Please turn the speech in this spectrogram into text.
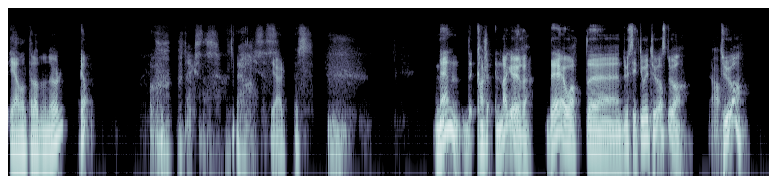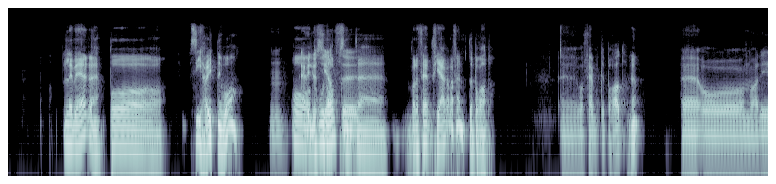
31-0. Texans. Hjelpes. Men det, kanskje enda gøyere, det er jo at eh, du sitter jo i Tua-stua. Ja. Tua leverer på si høyt nivå, Mm. og Jeg si jo at eh, til Var det fem, fjerde eller femte på rad? det var femte på rad. Ja. Eh, og nå er de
